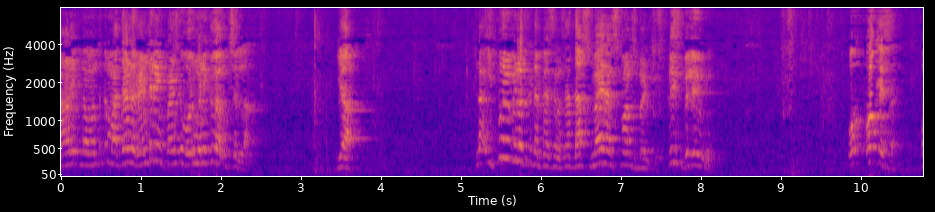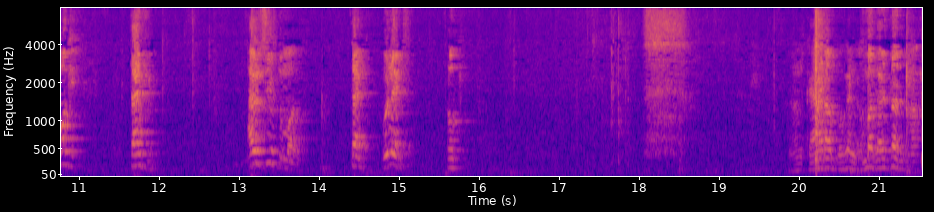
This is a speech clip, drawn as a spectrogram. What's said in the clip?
நாளைக்கு நான் வந்துட்டு மத்தியானம் ரெண்டரை பண்ணிட்டு ஒரு மணிக்குள்ள அனுப்பிச்சிடலாம். யா. நான் இப்போ வினோத் கிட்ட பேசுறேன் sir. That's my responsibility please believe me okay sir okay thank you I will see you tomorrow Thank good night okay நான் கனடா போக ரொம்ப கருத்தா இருக்கான்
